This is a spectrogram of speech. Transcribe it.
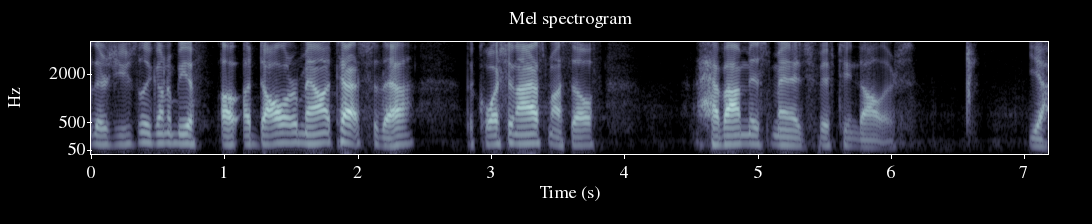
there's usually going to be a, a, dollar amount attached to that. The question I ask myself, have I mismanaged $15? Yeah.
